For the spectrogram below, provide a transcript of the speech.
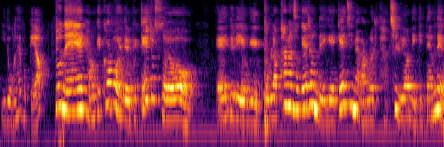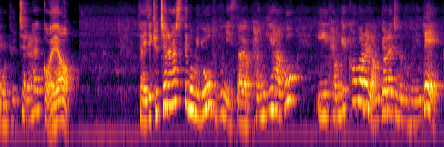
이동을 해볼게요. 기존에 변기 커버인데 이렇게 깨졌어요. 애들이 여기 올라타면서 깨졌는데 이게 깨지면 아무래도 다칠 위험이 있기 때문에 이걸 교체를 할 거예요. 자 이제 교체를 하실 때 보면 이 부분이 있어요. 변기하고 이 변기 커버를 연결해주는 부분인데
